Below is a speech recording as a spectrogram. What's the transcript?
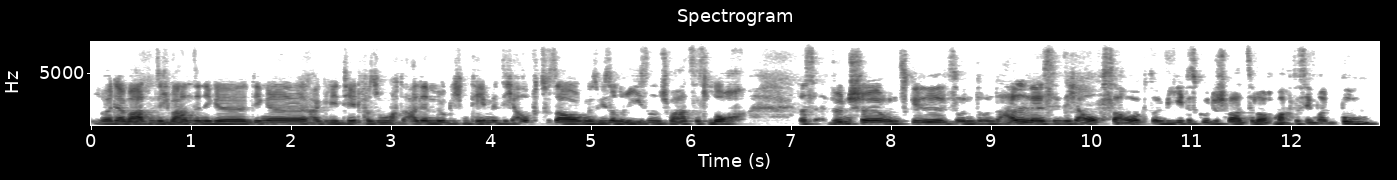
Leute erwarten sich wahnsinnige Dinge. Agilität versucht, alle möglichen Themen in sich aufzusaugen. Das ist wie so ein riesen schwarzes Loch, das Wünsche und Skills und, und alles in sich aufsaugt. Und wie jedes gute schwarze Loch macht es irgendwann Bumm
